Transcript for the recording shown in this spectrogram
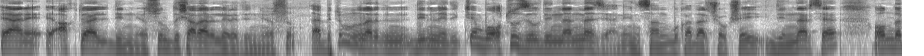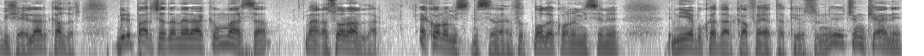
Yani e, aktüel dinliyorsun, dış haberleri dinliyorsun. Ya bütün bunları dinledikçe bu 30 yıl dinlenmez yani. insan bu kadar çok şey dinlerse onda bir şeyler kalır. Bir parçada merakım varsa bana sorarlar. Ekonomist misin? Yani futbol ekonomisini niye bu kadar kafaya takıyorsun diye. Çünkü hani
